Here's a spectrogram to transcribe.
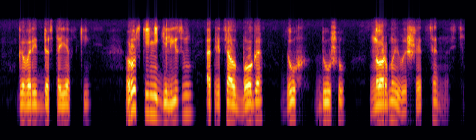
— говорит Достоевский. Русский нигилизм отрицал Бога, дух, душу, нормы и высшие ценности.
